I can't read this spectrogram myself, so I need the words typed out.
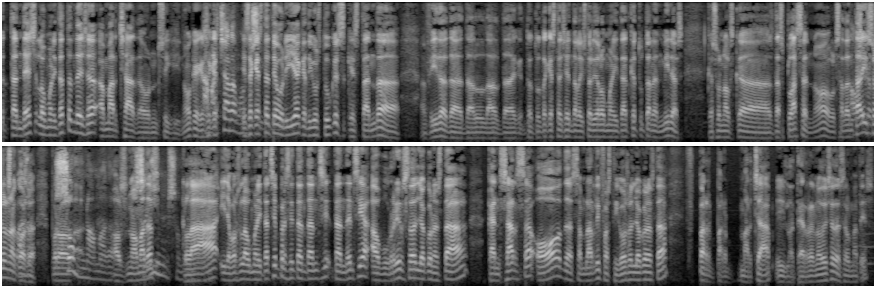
Te- Tendeix, la humanitat tendeix a marxar d'on sigui, no? Que és, A aquest, és aquesta sigui. teoria que dius tu que és, que és tant de, en fi, de, de, de, de, de, de tota aquesta gent de la història de la humanitat que tu tant admires, que són els que es desplacen, no? Els sedentaris Els són una cosa, però Som nòmades, els nòmades, seguim clar, i llavors la humanitat sempre té tendència, tendència a avorrir-se del lloc on està, cansar-se o de semblar-li fastigós el lloc on està per, per marxar, i la Terra no deixa de ser el mateix.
